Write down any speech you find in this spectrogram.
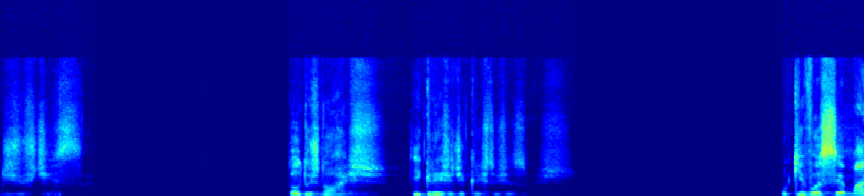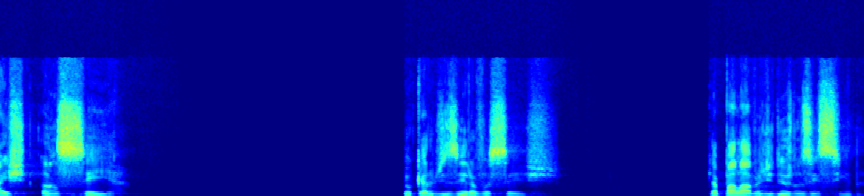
de justiça. todos nós, Igreja de Cristo Jesus. O que você mais anseia? Eu quero dizer a vocês que a palavra de Deus nos ensina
